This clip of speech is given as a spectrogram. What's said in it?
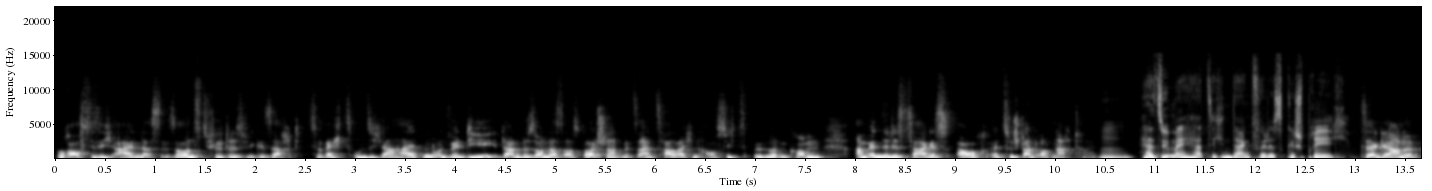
worauf sie sich einlassen. Sonst führt es, wie gesagt, zu Rechtsunsicherheiten. Und wenn die dann besonders aus Deutschland mit seinen zahlreichen Aufsichtsbehörden kommen, am Ende des Tages auch äh, zu Standortnachteilen. Mhm. Herr Sümer, herzlichen Dank für das Gespräch. Sehr gerne.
